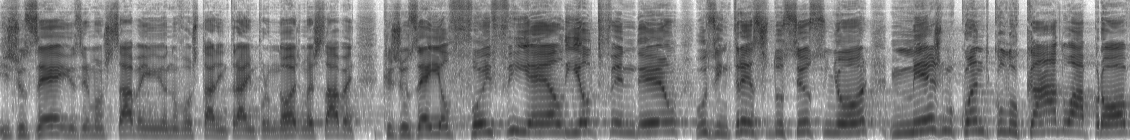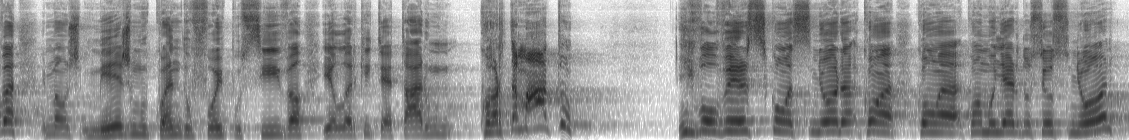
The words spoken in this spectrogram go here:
E José, e os irmãos sabem, eu não vou estar a entrar em pormenores, mas sabem que José, ele foi fiel e ele defendeu os interesses do seu Senhor, mesmo quando colocado à prova, irmãos, mesmo quando foi possível ele arquitetar um corta-mato, envolver-se com a senhora, com a, com, a, com a mulher do seu Senhor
